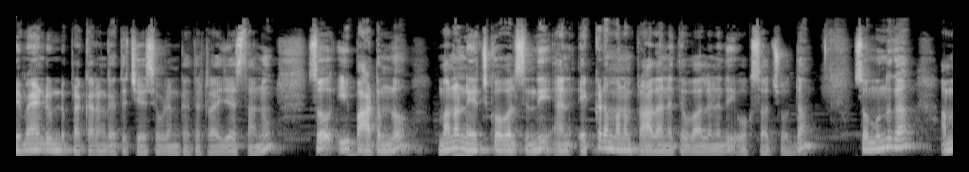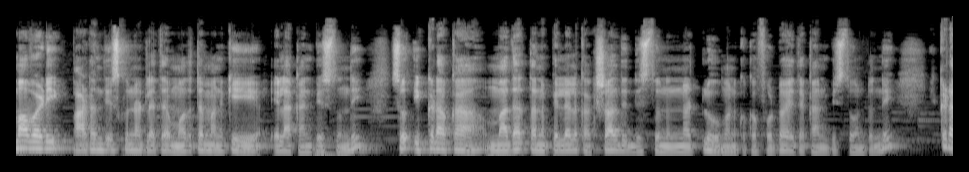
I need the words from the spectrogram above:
డిమాండ్ ఉండే ప్రకారంగా అయితే చేసి ఇవ్వడానికి అయితే ట్రై చేస్తాను. సో ఈ పాఠంలో మనం నేర్చుకోవాల్సింది అండ్ ఎక్కడ మనం ప్రాధాన్యత ఇవ్వాలనేది ఒకసారి చూద్దాం. సో ముందుగా అమ్మఒడి పాఠం తీసుకున్నట్లయితే మొదట మనకి ఇలా కనిపిస్తుంది. సో ఇక్కడ ఒక మదర్ తన పిల్లలకు అక్షరాలు దిద్దిస్తున్నట్లు మనకు ఒక ఫోటో అయితే కనిపిస్తూ ఉంటుంది. ఇక్కడ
